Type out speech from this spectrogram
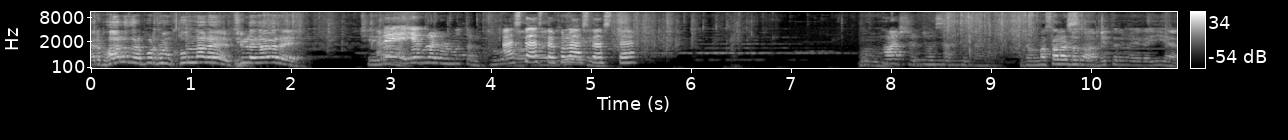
আরে ভালো করে প্রথমে খুল না রে ছিঁড়ে যাবে রে আরে এগুলোর মতন খুব আস্তে আস্তে খোলো আস্তে আস্তে ফার্স্ট ডোসা খুলনা এটা মশলা ডোসা ভিতরে में ये है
